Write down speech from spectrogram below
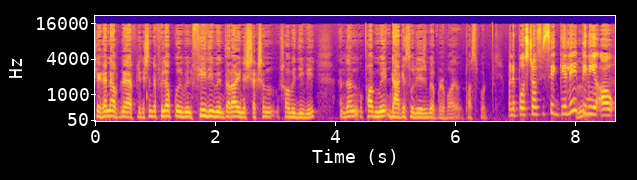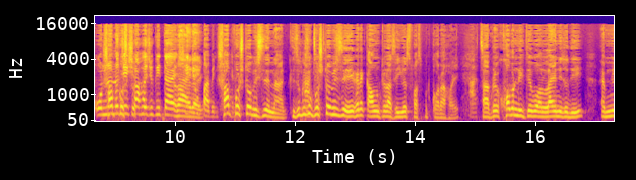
সেখানে আপনি অ্যাপ্লিকেশনটা ফিল আপ করবেন ফি দিবেন তারা ইনস্ট্রাকশন সবই দিবে দেন ডাকে চলে আসবে আপনার পাসপোর্ট মানে পোস্ট অফিসে গেলে তিনি অন্যান্য যে সহযোগিতা সেটাও পাবেন সব পোস্ট অফিসে না কিছু কিছু পোস্ট অফিসে এখানে কাউন্টার আছে ইউএস পাসপোর্ট করা হয়। আচ্ছা। আপনার খবর নিতে হবে অনলাইনে যদি এমনি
